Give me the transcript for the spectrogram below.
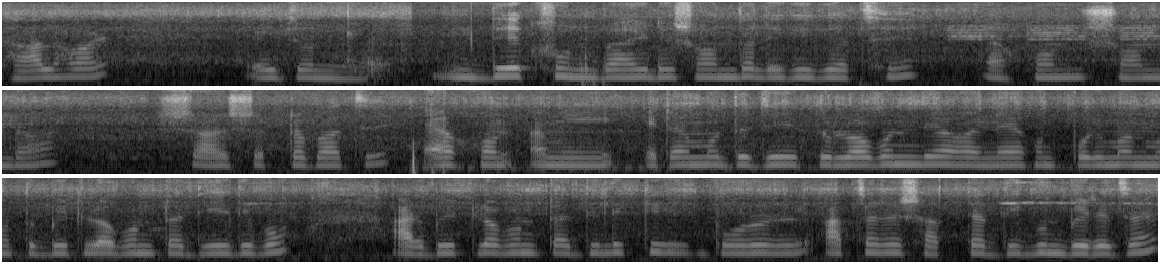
ঝাল হয়। এই জন্য দেখুন, বাইরে সন্ধ্যা লেগে গেছে। এখন সন্ধ্যা, সাড়ে সাতটা বাজে। এখন আমি এটার মধ্যে যেহেতু লবণ দেওয়া হয় না, এখন পরিমাণ মতো বিট লবণটা দিয়ে দিব। আর বিট লবণটা দিলে কি বড়োর আচারের স্বাদটা দ্বিগুণ বেড়ে যায়?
